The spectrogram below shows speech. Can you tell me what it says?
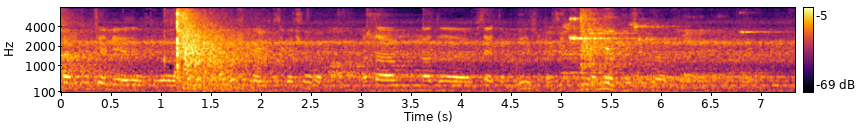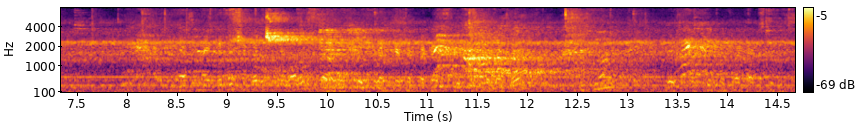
там хотели в Наложика и в Сигачева, а там надо взять там лыжи, пойти. Нет, не всегда. Я же мои предыдущие пойти на лыжи. Конкретно прокачиваюсь. Конкретно прокачиваюсь.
